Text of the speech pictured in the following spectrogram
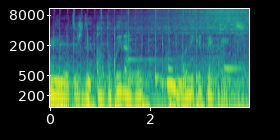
Minutos de autocuidado com Mónica Pedres.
